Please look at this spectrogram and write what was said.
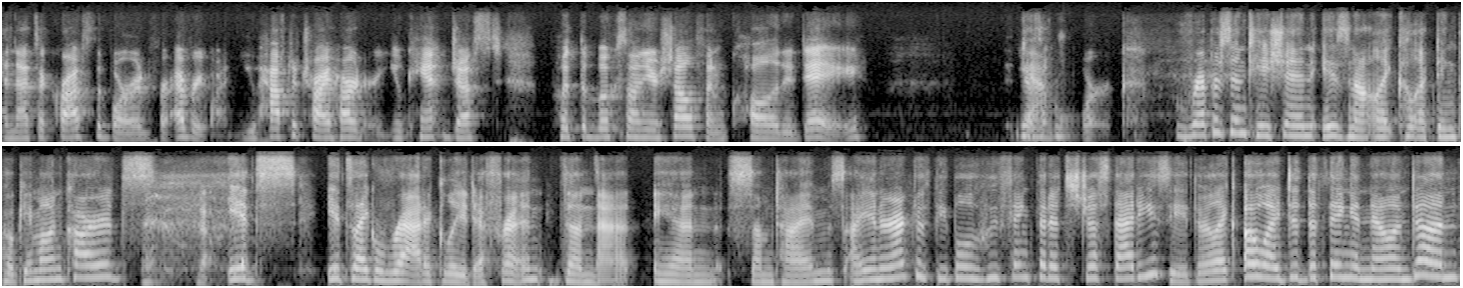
And that's across the board for everyone. You have to try harder. You can't just put the books on your shelf and call it a day. It yeah. doesn't work. Representation is not like collecting Pokemon cards. no. It's it's like radically different than that. And sometimes I interact with people who think that it's just that easy. They're like, "Oh, I did the thing and now I'm done."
